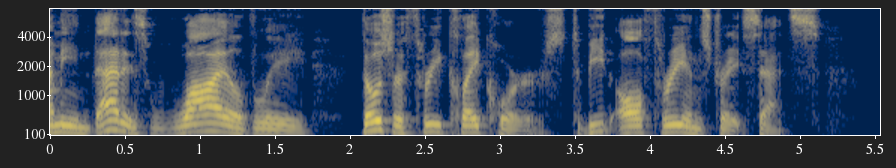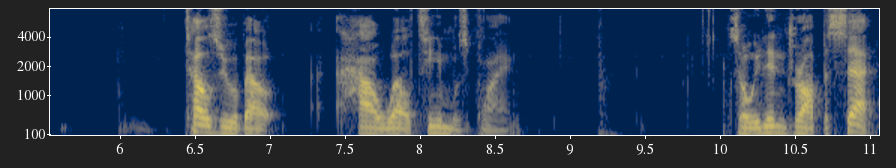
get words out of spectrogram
I mean, that is wildly. Those are three clay quarters to beat all three in straight sets tells you about how well Thiem was playing. So he didn't drop a set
